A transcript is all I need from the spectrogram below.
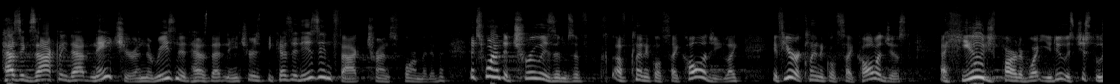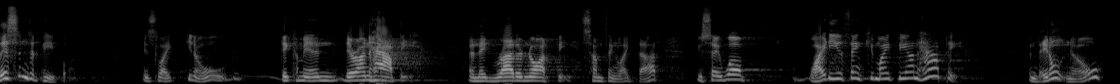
has exactly that nature. And the reason it has that nature is because it is, in fact, transformative. It's one of the truisms of, of clinical psychology. Like, if you're a clinical psychologist, a huge part of what you do is just listen to people. It's like, you know, they come in, they're unhappy, and they'd rather not be, something like that. You say, well, why do you think you might be unhappy? And they don't know.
